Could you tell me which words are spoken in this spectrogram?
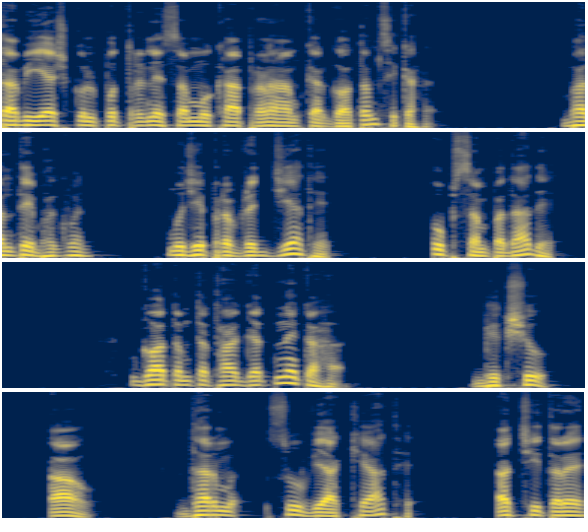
तभी यश कुलपुत्र ने सम्मुखा प्रणाम कर गौतम से कहा, भंते भगवन, मुझे प्रव्रज्या दें, उपसंपदा दें। गौतम तथागत ने कहा, भिक्षु, आओ, धर्म सुव्याख्यात है। अच्छी तरह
